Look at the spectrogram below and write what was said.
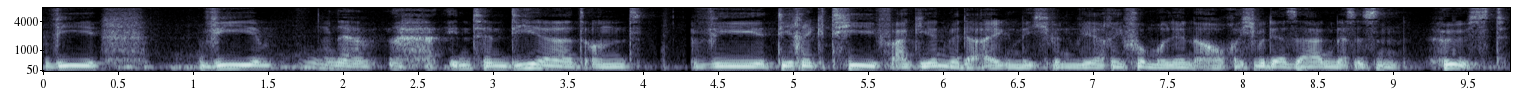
wie, wie na, intendiert und wie direktiv agieren wir da eigentlich, wenn wir reformulieren auch? Ich würde ja sagen, das ist ein höchst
